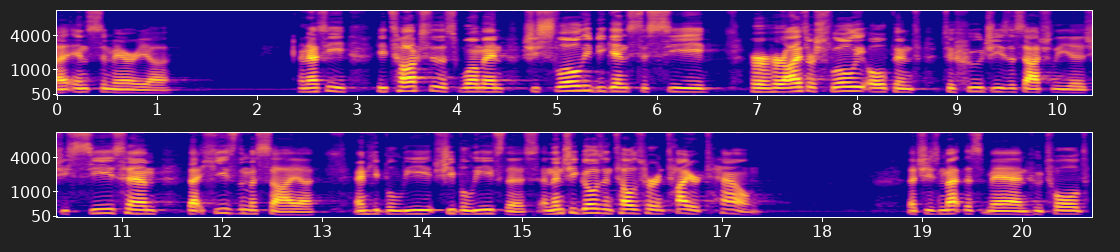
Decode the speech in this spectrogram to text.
uh, in Samaria. And as he, he talks to this woman, she slowly begins to see, her, her eyes are slowly opened to who Jesus actually is. She sees him, that he's the Messiah, and he believe, she believes this. And then she goes and tells her entire town that she's met this man who told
